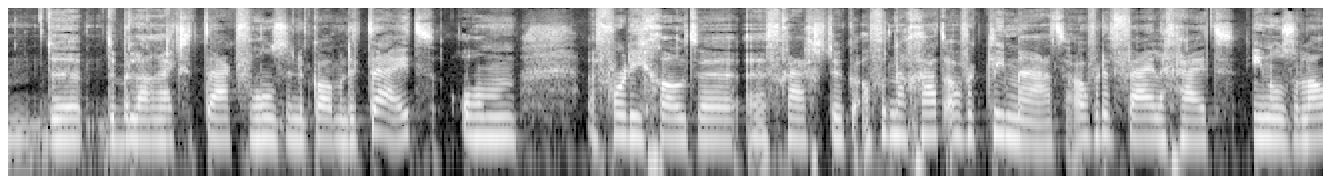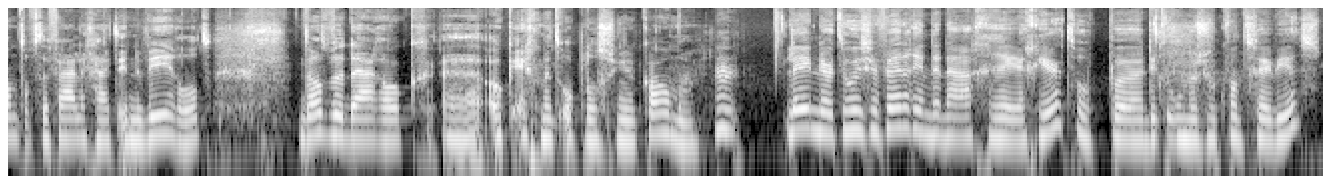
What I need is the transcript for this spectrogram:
de, de belangrijkste taak voor ons in de komende tijd om voor die grote vraagstukken, of het nou gaat over klimaat, over de veiligheid in ons land of de veiligheid in de wereld, dat we daar ook, uh, ook echt met oplossingen komen. Hm. Leendert, hoe is er verder in Den Haag gereageerd op uh, dit onderzoek van het CBS?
